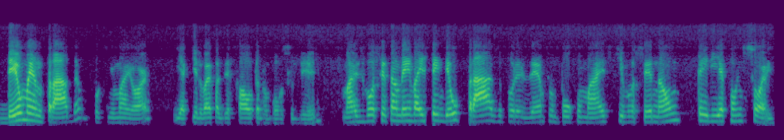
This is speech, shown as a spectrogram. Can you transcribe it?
dê uma entrada um pouquinho maior, e aquilo vai fazer falta no bolso dele, mas você também vai estender o prazo, por exemplo, um pouco mais que você não teria condições.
